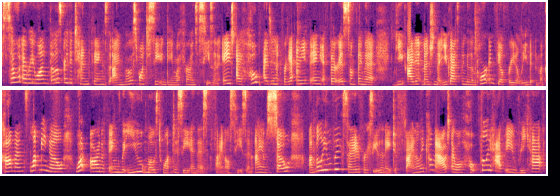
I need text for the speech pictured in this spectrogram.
So everyone, those are the 10 things that I most want to see in Game of Thrones Season 8. I hope I didn't forget anything. If there is something that you, I didn't mention that you guys think is important, feel free to leave it in the comments. Let me know what are the things that you most want to see in this final season. I am so unbelievably excited for Season 8 to finally come out. I will hopefully have a recap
